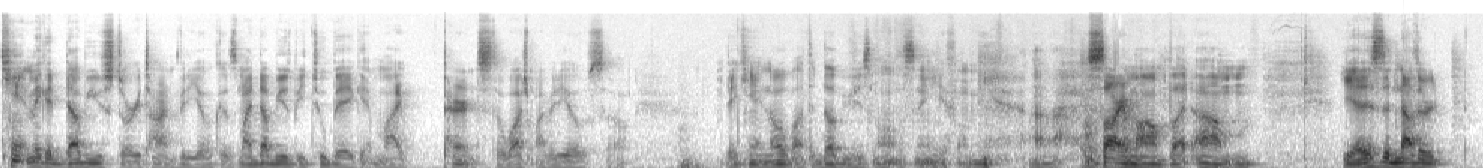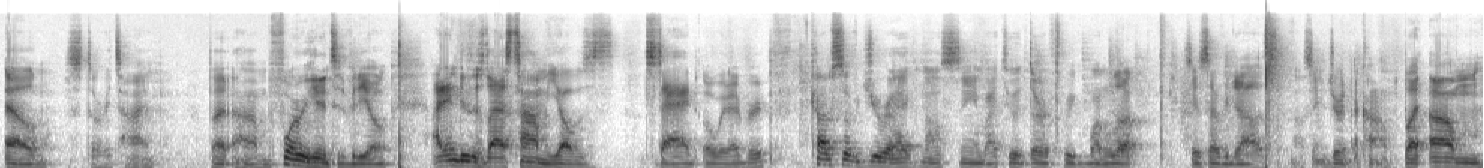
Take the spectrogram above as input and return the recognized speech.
can't make a W story time video because my W's be too big and my parents to watch my videos, so they can't know about the W's. No one's saying it for me. Uh, sorry, mom, but um, yeah, this is another L story time. But um, before we get into the video, I didn't do this last time y'all was sad or whatever. Cups of Durag, no saying By two or third free bundle up. Say seven dollars. No saying Joorag.com. But um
